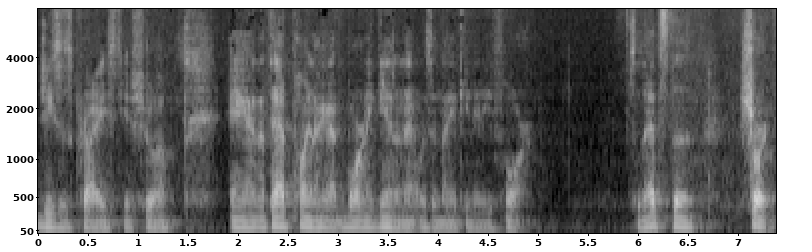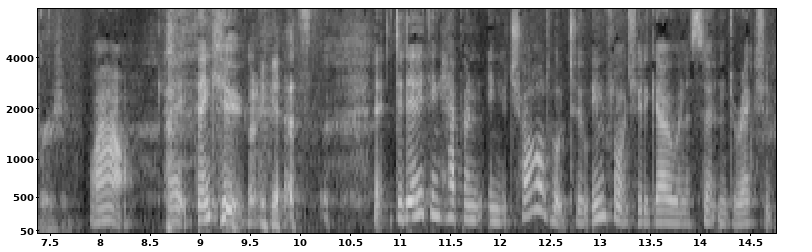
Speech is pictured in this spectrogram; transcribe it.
Jesus Christ, Yeshua. And at that point, I got born again, and that was in 1984. So that's the short version. Wow. Okay, thank you. yes. Did anything happen in your childhood to influence you to go in a certain direction?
